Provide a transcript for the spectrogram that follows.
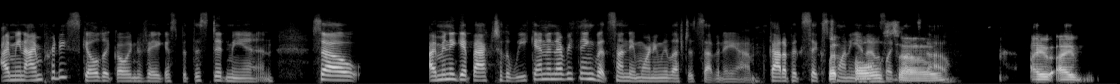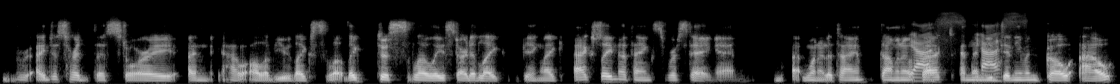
I mean, I'm pretty skilled at going to Vegas, but this did me in. So I'm going to get back to the weekend and everything. But Sunday morning, we left at 7 a.m. Got up at 6:20, and I was like, let's go. I I I just heard this story and how all of you like slow like just slowly started like being like actually no thanks we're staying in uh, one at a time. Domino Yes, effect. And then you didn't even go out.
